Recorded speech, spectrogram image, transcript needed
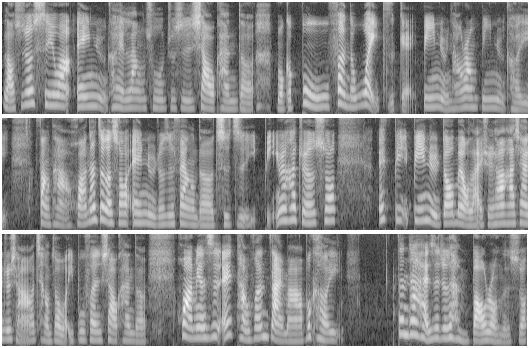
老师就希望 A 女可以让出就是校刊的某个部分的位置给 B 女，然后让 B 女可以放她的画。那这个时候 A 女就是非常的嗤之以鼻，因为她觉得说。哎，B B 女都没有来学校，她现在就想要抢走我一部分校刊的画面，是哎糖分仔吗？不可以。但她还是就是很包容的说，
